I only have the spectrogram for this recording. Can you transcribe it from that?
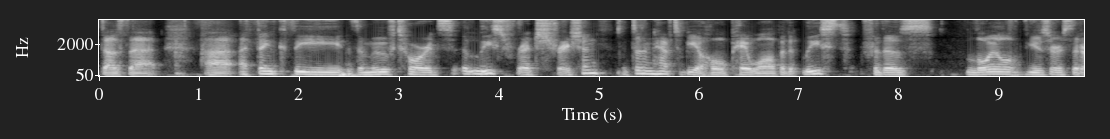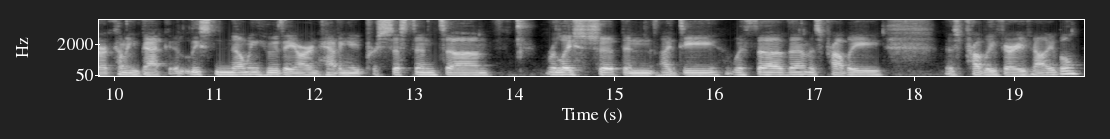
does that. Uh, I think the the move towards at least registration. It doesn't have to be a whole paywall, but at least for those loyal users that are coming back, at least knowing who they are and having a persistent um, relationship and ID with uh, them is probably is probably very valuable.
